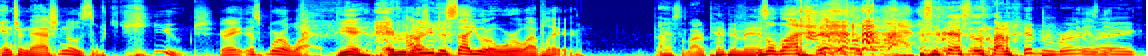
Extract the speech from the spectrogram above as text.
international is huge, right? It's worldwide. Yeah, everybody. How did you decide you were a worldwide player? That's a lot of pimping, man. It's a lot. That's a lot of pimping, bro. Like,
